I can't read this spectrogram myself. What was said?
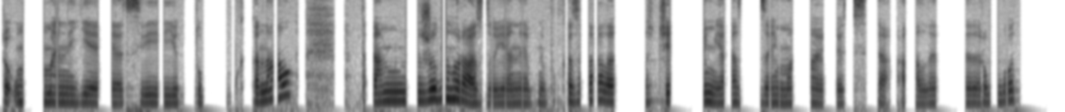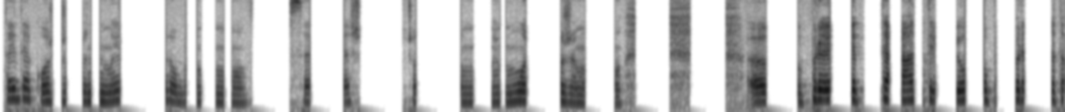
що у мене є свій ютуб канал. Там жодного разу я не, не показала, чим я займаюся, але робота йде кожен ми робимо все, що ми можемо. Е, При театрі опери та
